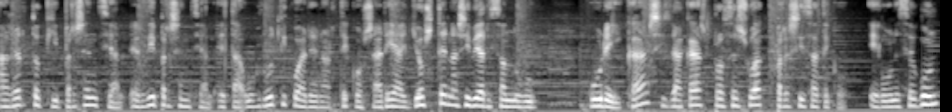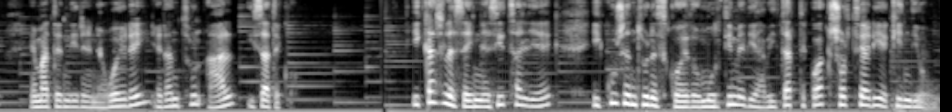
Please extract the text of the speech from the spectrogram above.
agertoki presentzial, erdi presentzial eta urrutikoaren arteko sarea josten hasi behar izan dugu gure ikas irakas prozesuak presizateko, egunez egun ematen diren egoerei erantzun ahal izateko. Ikasle zein ezitzaileek ikusentzunezko edo multimedia bitartekoak sortzeari ekin diogu.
